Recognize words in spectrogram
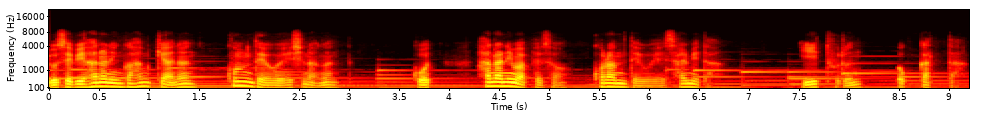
요셉이 하나님과 함께하는 쿰데오의 신앙은 곧 하나님 앞에서 코람데오의 삶이다. 이 둘은 똑같다.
